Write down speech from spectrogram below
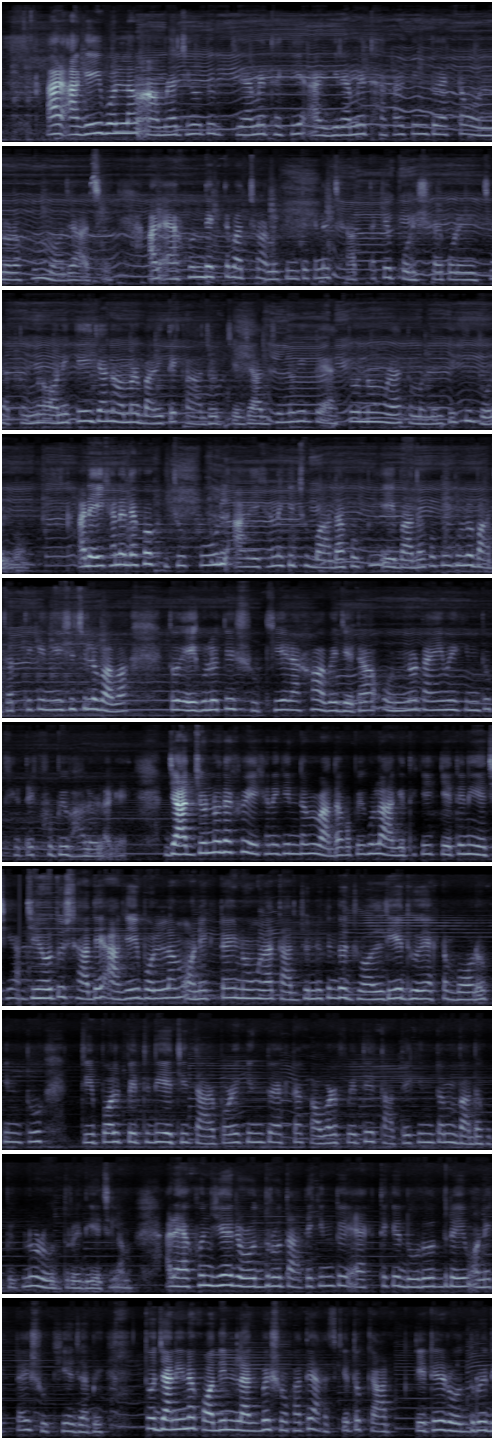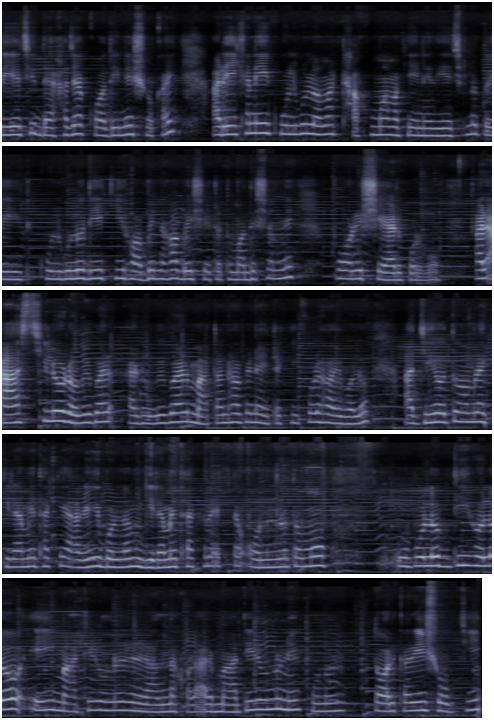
আর আগেই বললাম, আমরা যেহেতু গ্রামে থাকি, আর গ্রামে থাকার কিন্তু একটা অন্যরকম মজা আছে। আর এখন দেখতে পাচ্ছ, আমি কিন্তু এখানে ছাদটাকে পরিষ্কার করে নিচ্ছি। আর তোমরা অনেকেই জানো, আমার বাড়িতে কাজ হচ্ছে। যার জন্য কিন্তু এত নোংরা, তোমাদেরকে কি বলব? আর এইখানে দেখো কিছু ফুল আর এখানে কিছু বাঁধাকপি। এই বাঁধাকপিগুলো বাজার থেকে নিয়ে এসেছিল বাবা। তো এগুলোকে শুকিয়ে রাখা হবে, যেটা অন্য টাইমে কিন্তু খেতে খুবই ভালো লাগে। যার জন্য দেখো এখানে কিন্তু আমি বাঁধাকপিগুলো আগে থেকেই কেটে নিয়েছি। যেহেতু স্বাদে আগেই বললাম অনেকটাই নোংরা, তার জন্য কিন্তু জল দিয়ে ধুয়ে একটা বড় কিন্তু ত্রিপল পেতে দিয়েছি, তারপরে কিন্তু একটা কাভার পেতে, তাতে কিন্তু আমি বাঁধাকপিগুলো রৌদ্রে দিয়েছিলাম। আর এখন যে রৌদ্র, তাতে কিন্তু এক থেকে দু রৌদ্রেই অনেকটাই শুকিয়ে যাবে। তো জানি না কদিন লাগবে শোকাতে, আজকে তো কাট কেটে রৌদ্রে দিয়েছি, দেখা যাক কদিনে শোকায়। আর এইখানে এই কুলগুলো আমার ঠাকুমা আমাকে এনে দিয়েছিল, তো এই কুলগুলো দিয়ে কি হবে না হবে সেটা তোমাদের সামনে পরে শেয়ার করব। আর আজ ছিল রবিবার, আর রবিবার মাটন হবে না, এটা কি করে হয় বলো? আর যেহেতু আমরা গ্রামে থাকি, আগেই বললাম গ্রামে থাকার একটা অন্যতম উপলব্ধি হলো এই মাটির উনুনে রান্না করা। আর মাটির উনুনে কোনো তরকারি, সবজি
